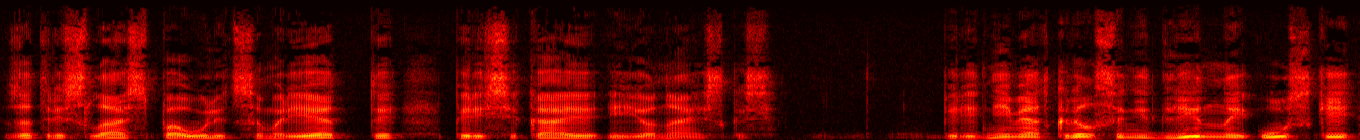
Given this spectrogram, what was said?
затряслась по улице Мариетты, пересекая ее наискось. Перед ними открылся недлинный, узкий,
